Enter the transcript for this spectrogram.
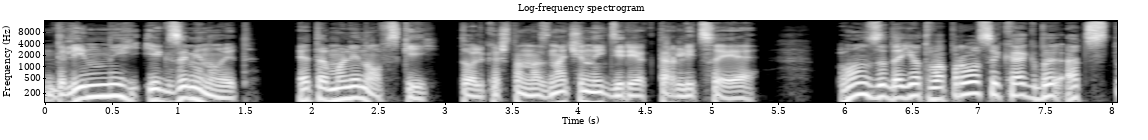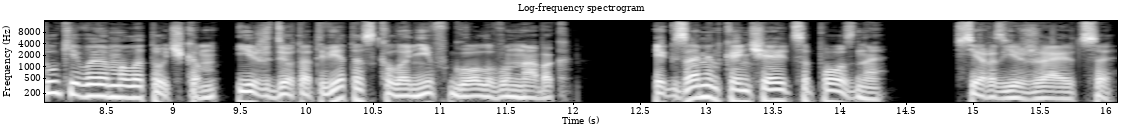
Длинный экзаменует. Это Малиновский, только что назначенный директор лицея. Он задает вопросы, как бы отстукивая молоточком, и ждет ответа, склонив голову на бок. Экзамен кончается поздно. Все разъезжаются.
